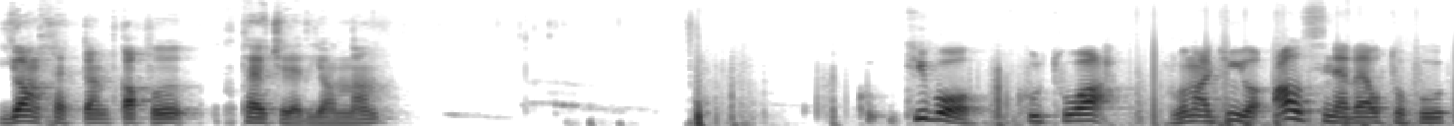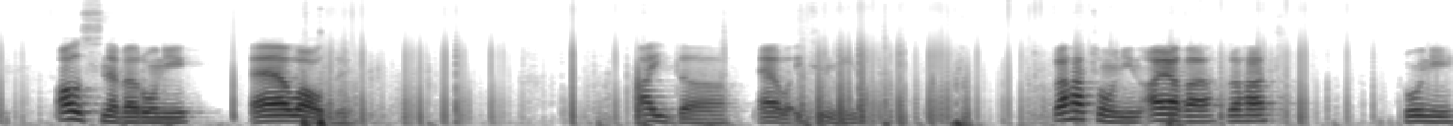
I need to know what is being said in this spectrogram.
yan xəttdən qapı tərk elədi yandan. Tibo, Courtois, Ronaldinho al sinəvə o topu. Al sinəvə Roni. Əla aldı. Hayda. Əla itirməyin. Rahat oynayın. Ayağa. Rahat. Roni.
